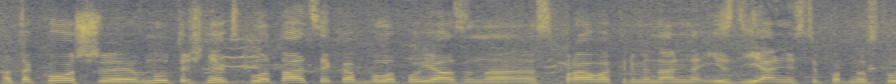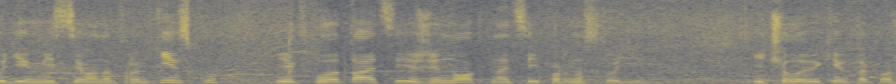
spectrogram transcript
а також е, внутрішня експлуатація, яка була пов'язана справа кримінальна із діяльністю порностудії в місті Івано-Франківську і експлуатації жінок на цій порностудії. І чоловіків також.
